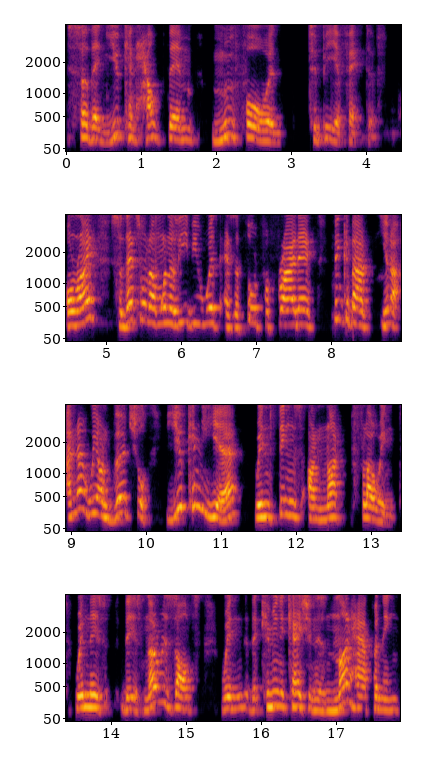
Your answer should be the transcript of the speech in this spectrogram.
so that you can help them move forward to be effective. All right. So that's what I want to leave you with as a thought for Friday. Think about, you know, I know we're on virtual. You can hear when things are not flowing, when there's there's no results, when the communication is not happening,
